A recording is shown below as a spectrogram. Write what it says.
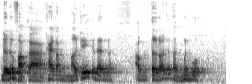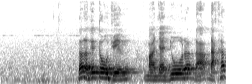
Được Đức Phật à, khai tâm mở trí cho nên ông từ đó trở thành minh quân. Đó là cái câu chuyện mà nhà vua đó đã đặt hết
